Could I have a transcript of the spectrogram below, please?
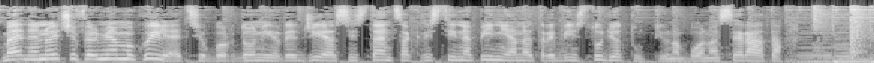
Bene, noi ci fermiamo qui. Ezio Bordoni in regia, assistenza Cristina Pini, Anna Trebi in studio. A tutti una buona serata.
